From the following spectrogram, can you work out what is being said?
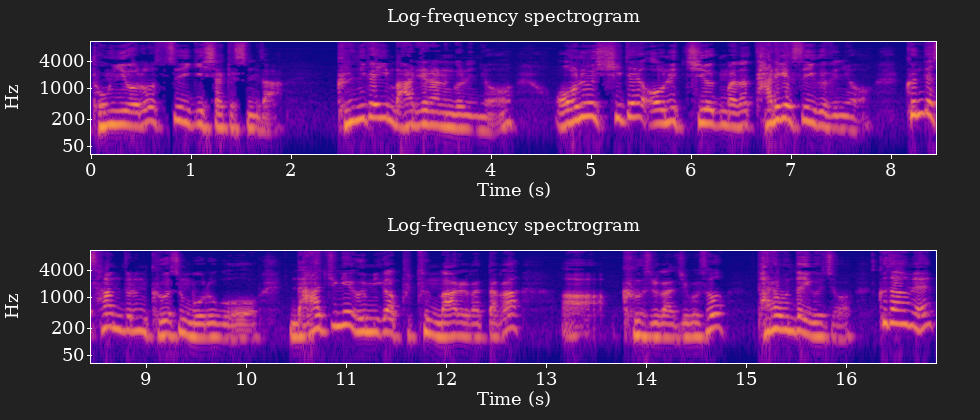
동의어로 쓰이기 시작했습니다. 그러니까 이 말이라는 거는요. 어느 시대 어느 지역마다 다르게 쓰이거든요. 근데 사람들은 그것을 모르고 나중에 의미가 붙은 말을 갖다가 아 그것을 가지고서 바라본다 이거죠. 그 다음에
